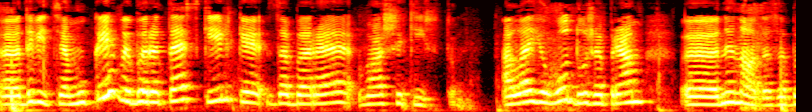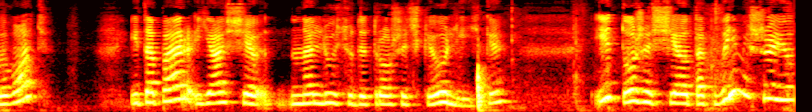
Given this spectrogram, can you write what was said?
Е, Дивіться, муки ви берете, скільки забере ваше кісто. Але його дуже прям е, не треба забивати. І тепер я ще налю сюди трошечки олійки. І теж ще отак вимішаю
